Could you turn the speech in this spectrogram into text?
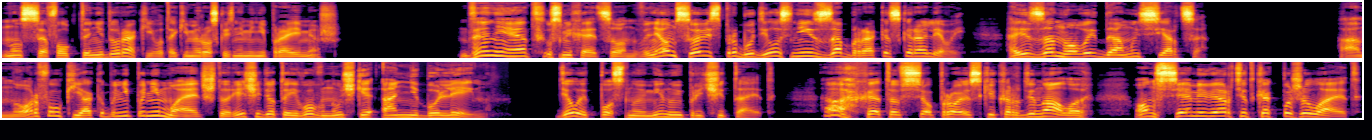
«Ну, Сефолк-то не дурак, его такими россказнями не проймешь». «Да нет», — усмехается он, — «в нем совесть пробудилась не из-за брака с королевой, а из-за новой дамы сердца. А Норфолк якобы не понимает, что речь идет о его внучке Анне Болейн. Делает постную мину и причитает. «Ах, это все происки кардинала. Он всеми вертит, как пожелает.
